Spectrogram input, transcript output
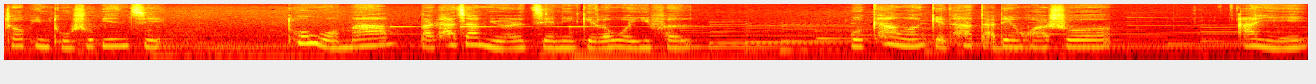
招聘图书编辑，托我妈把他家女儿简历给了我一份。我看完给他打电话说：“阿姨，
